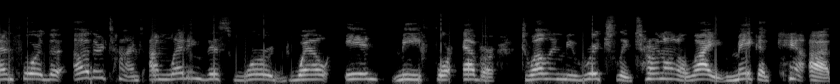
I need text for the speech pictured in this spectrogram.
And for the other times, I'm letting this word dwell in me forever, dwell in me richly, turn on a light, make a camp, uh,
